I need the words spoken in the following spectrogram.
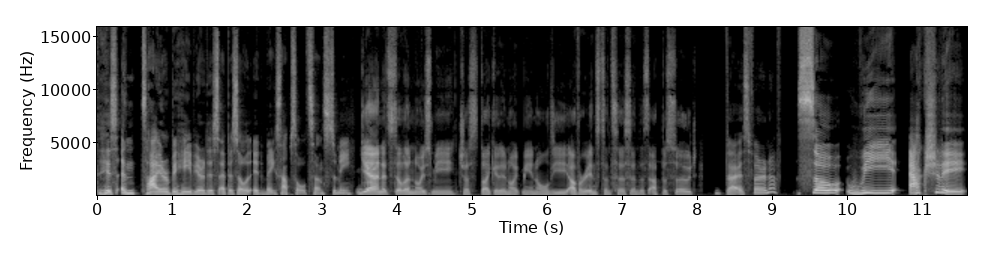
his entire behavior this episode, it makes absolute sense to me. Yeah, and it still annoys me, just like it annoyed me in all the other instances in this episode. That is fair enough. So we actually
